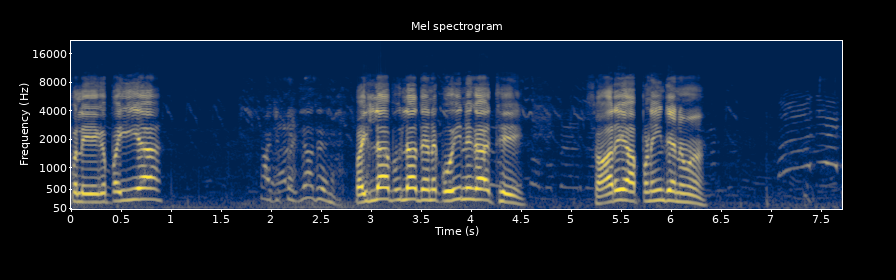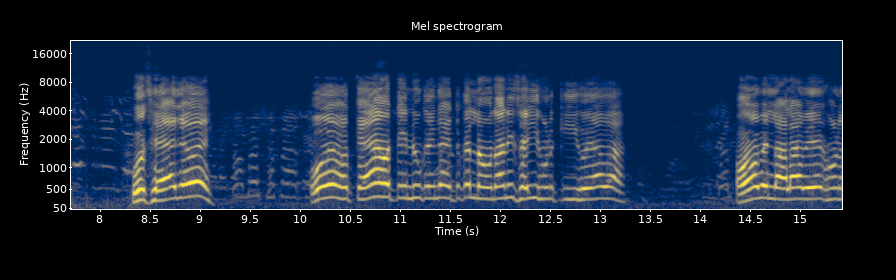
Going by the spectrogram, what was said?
ਪਲੇਗ ਪਈ ਆ। ਅੱਜ ਪਹਿਲਾ ਦਿਨ। ਪਹਿਲਾ ਪਹਿਲਾ ਦਿਨ ਕੋਈ ਨਹੀਂਗਾ ਇੱਥੇ। ਸਾਰੇ ਆਪਣੇ ਹੀ ਦਿਨ ਵਾ। ਉਹ ਸਹਿਜ ਓਏ। ਓਏ ਕਹਿ ਉਹ ਤੈਨੂੰ ਕਹਿੰਦਾ ਇਤਕ ਲਾਉਂਦਾ ਨਹੀਂ ਸਹੀ ਹੁਣ ਕੀ ਹੋਇਆ ਵਾ? ਆ ਵੇ ਲਾਲਾ ਵੇਖ ਹੁਣ।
